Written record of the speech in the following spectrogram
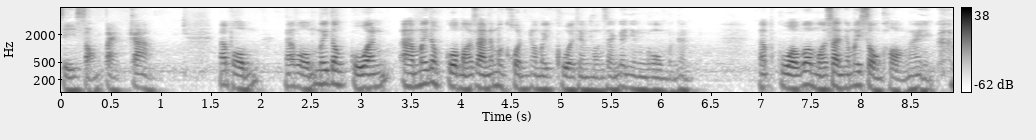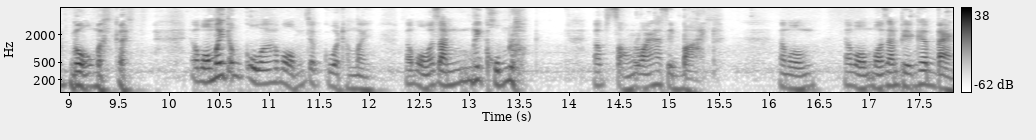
4 2 8 9นะผมนะผมไม่ต้องกลัวอ่าไม่ต้องกลัวหมอซันนะบางคนทำไมกลัวจังหมอซันก็ยังงงเหมือนกันนะกลัวว่าหมอซันยังไม่ส่งของให้งงเหมือนกันนะผมไม่ต้องกลัวครับผมจะกลัวทำไมนะผมหมอซันไม่คุ้มหรอกนะครับ250บาทนะผมนะผมหมอซันเพียงแค่แบ่ง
